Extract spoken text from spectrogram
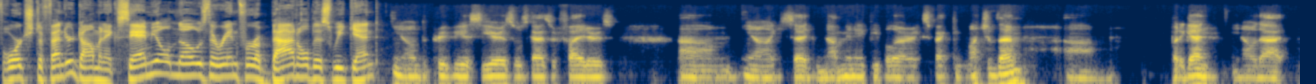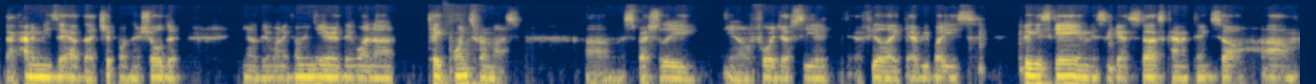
Forge defender Dominic Samuel knows they're in for a battle this weekend. You know, the previous years, those guys are fighters. Um, you know, like you said, not many people are expecting much of them. Um, but again, you know that that kind of means they have that chip on their shoulder. You know, they want to come in here, they want to take points from us, um, especially you know Forge FC. I, I feel like everybody's biggest game is against us, kind of thing. So, um,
